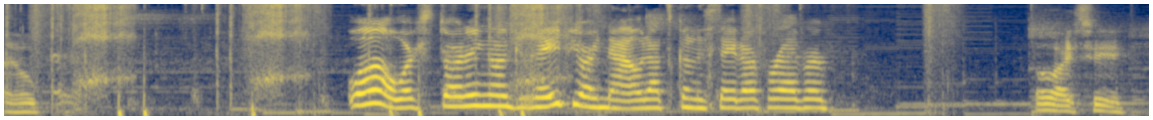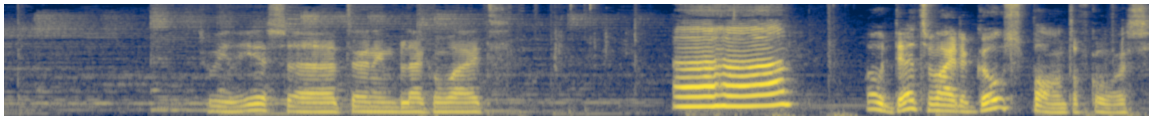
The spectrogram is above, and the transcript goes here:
I hope. Well, we're starting a graveyard now. That's gonna stay there forever. Oh, I see. It really is uh, turning black and white. Uh huh. Oh, that's why the ghost spawned, of course.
